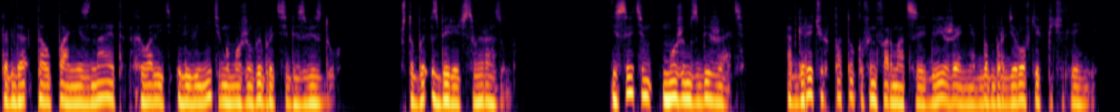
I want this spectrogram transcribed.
когда толпа не знает, хвалить или винить, мы можем выбрать себе звезду, чтобы сберечь свой разум. И с этим можем сбежать от горячих потоков информации, движения, бомбардировки впечатлений,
